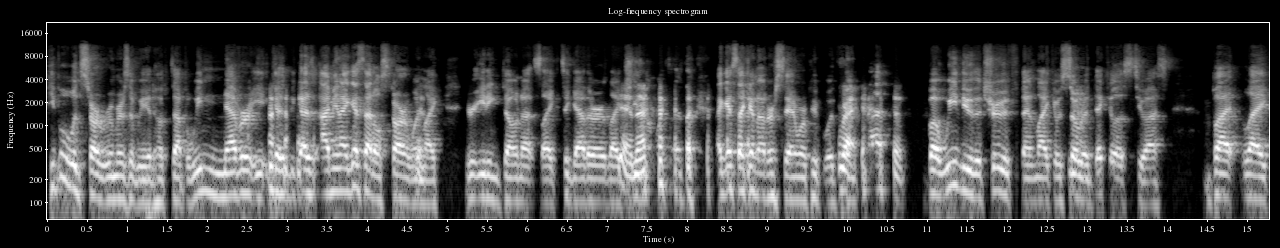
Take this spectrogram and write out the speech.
People would start rumors that we had hooked up, but we never eat because, because I mean I guess that'll start when Yeah. like you're eating donuts like together. Like Yeah, that- I guess I can understand where people would Right. think that, but we knew the truth and like it was so Mhm. ridiculous to us. But like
